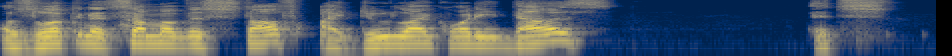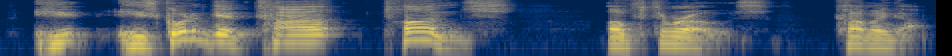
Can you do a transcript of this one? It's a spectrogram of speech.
was looking at some of his stuff. I do like what he does. It's he he's going to get ton, tons of throws coming up.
